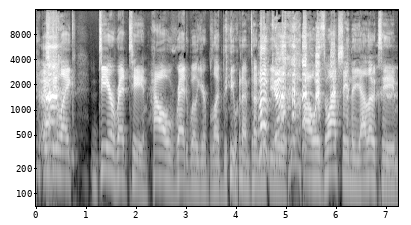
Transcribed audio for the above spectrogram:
It would be like, "Dear Red Team, how red will your blood be when I'm done Oh, with you?" God. Always watching the Yellow Team,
